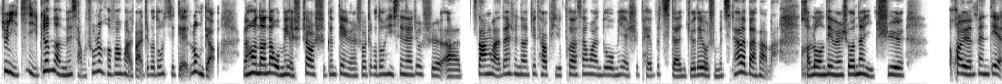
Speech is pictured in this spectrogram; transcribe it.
就你自己根本没想不出任何方法把这个东西给弄掉。然后呢，那我们也是照实跟店员说，这个东西现在就是啊脏了，但是呢，这条皮裤要三万多，我们也是赔不起的。你觉得？有什么其他的办法吧？恒隆店员说：“那你去花园饭店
